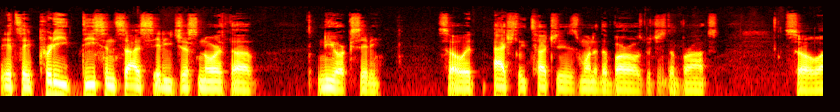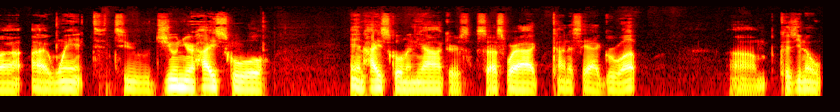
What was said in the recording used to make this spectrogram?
it's a pretty decent sized city just north of New York City. So it actually touches one of the boroughs, which is the Bronx. So uh, I went to junior high school and high school in Yonkers. So that's where I kind of say I grew up. Because, you know,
